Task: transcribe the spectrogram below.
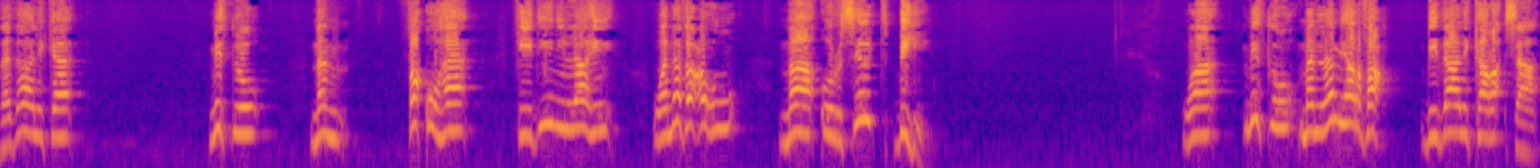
فذلك مثل من فقه في دين الله ونفعه ما أرسلت به. ومثل من لم يرفع بذلك رأسا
